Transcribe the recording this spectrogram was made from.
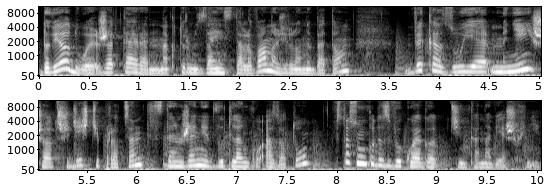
dowiodły, że teren, na którym zainstalowano zielony beton, wykazuje mniejsze o 30% stężenie dwutlenku azotu w stosunku do zwykłego odcinka nawierzchni.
